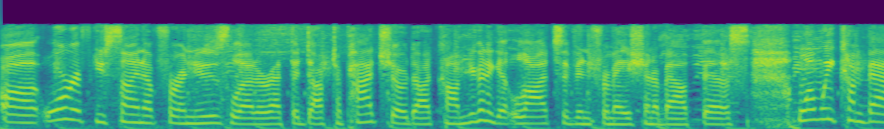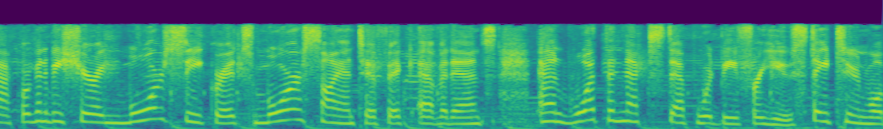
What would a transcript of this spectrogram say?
uh, or if you sign up for a newsletter at the drpatshow.com, you're going to get lots of information about this. When we come back, we're going to be sharing more secrets, more scientific evidence, and what the next step would be for you. Stay tuned. We'll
